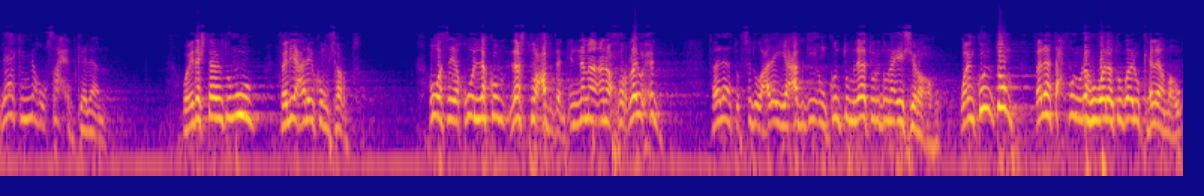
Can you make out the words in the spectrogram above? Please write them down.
لكنه صاحب كلام وإذا اشتريتموه فلي عليكم شرط. هو سيقول لكم لست عبدا إنما أنا حر لا يحب. فلا تفسدوا علي عبدي إن كنتم لا تريدون أي شراءه. وإن كنتم فلا تحفلوا له ولا تبالوا كلامه.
